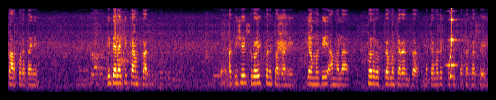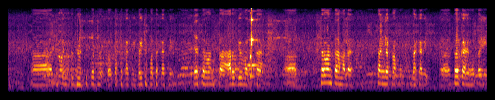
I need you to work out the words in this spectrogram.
पार पडत आहे. विद्यालयाचे कामकाज अतिशय सुरळीतपणे चालू आहे. यामध्ये आम्हाला सर्व कर्मचाऱ्यांचा मग त्यामध्ये पोलीस पथक असेल त्याच्यानंतर धरती पथक पथक असेल बैठक पथक असेल या सर्वांचा आरोग्य विभागाचा सर्वांचा आम्हाला चांगल्या प्रकारे सहकार्य होत आहे.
